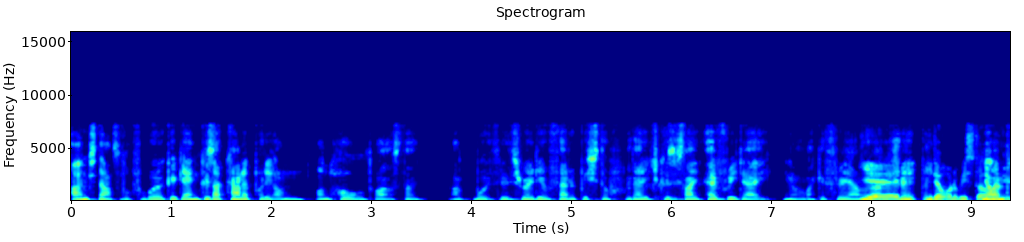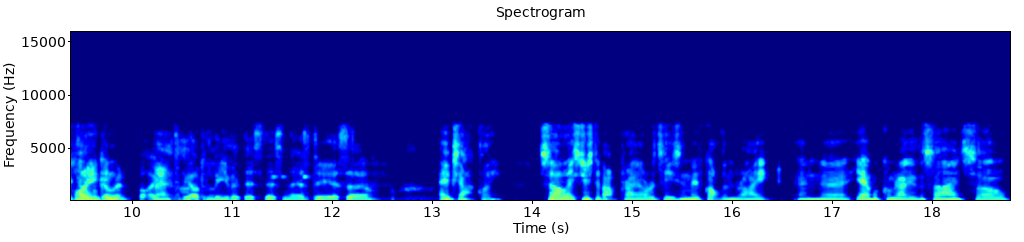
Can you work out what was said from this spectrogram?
I'm starting to look for work again because I kind of put it on on hold whilst I, I work through this radiotherapy stuff with H because it's like every day, you know, like a three hour yeah, round and you, don't want to be starting no a new job employee and can but I need to be able to leave at this, this, and this, do you? So, Exactly. So it's just about priorities, and we've got them right. And uh, yeah, we're coming out the other side. So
